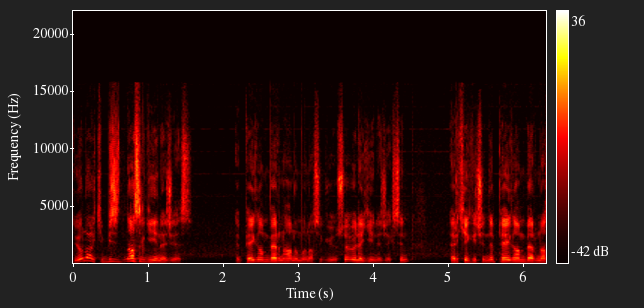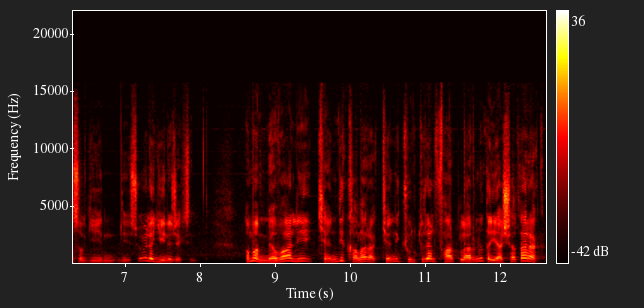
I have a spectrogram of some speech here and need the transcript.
Diyorlar ki biz nasıl giyineceğiz? E, peygamberin hanımı nasıl giyiyorsa öyle giyineceksin. Erkek için de peygamber nasıl giyindiyse öyle giyineceksin. Ama Mevali kendi kalarak, kendi kültürel farklarını da yaşatarak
